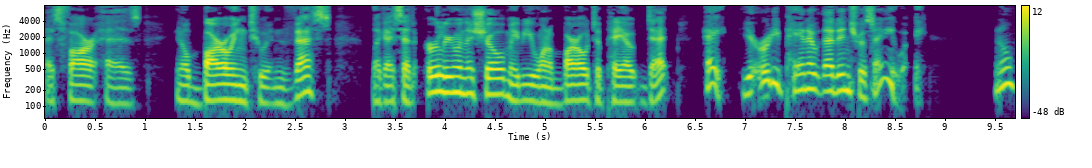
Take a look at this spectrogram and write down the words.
as far as you know borrowing to invest. Like I said earlier in the show, maybe you want to borrow to pay out debt. Hey, you're already paying out that interest anyway. You know,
